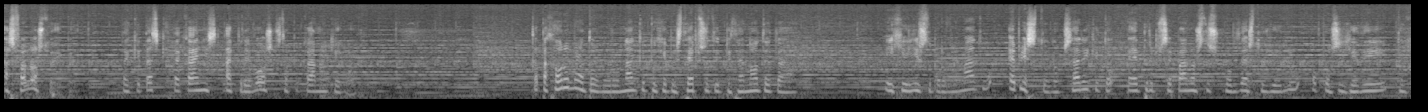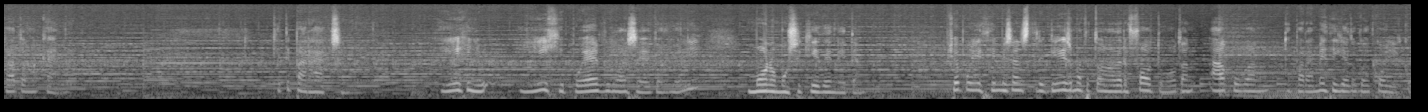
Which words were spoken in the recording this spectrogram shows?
Ασφαλώς το είπε θα κοιτάς και θα κάνεις ακριβώς αυτό που κάνω κι εγώ. Καταχωρούμενο το γουρουνάκι που είχε πιστέψει ότι η πιθανότητα είχε λύσει το πρόβλημά του, έπιασε το δοξάρι και το έτριψε πάνω στις χουρδέ του βιολιού όπως είχε δει το γάτο να κάνει. Και τι παράξενο. Οι ήχοι, οι ήχοι που έβγαζε το βιολί μόνο μουσική δεν ήταν. Πιο πολύ θύμισαν στριγκλίσματα των αδερφό του όταν άκουγαν το παραμύθι για τον κακόλικο.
